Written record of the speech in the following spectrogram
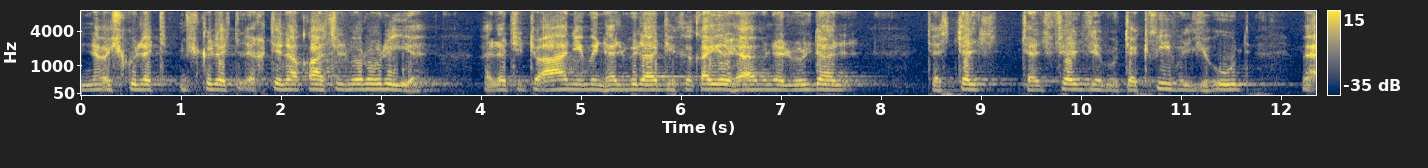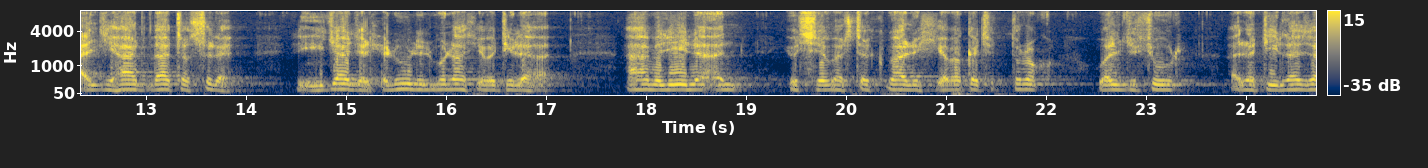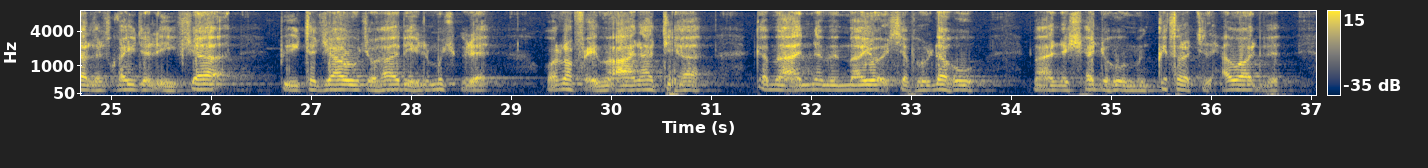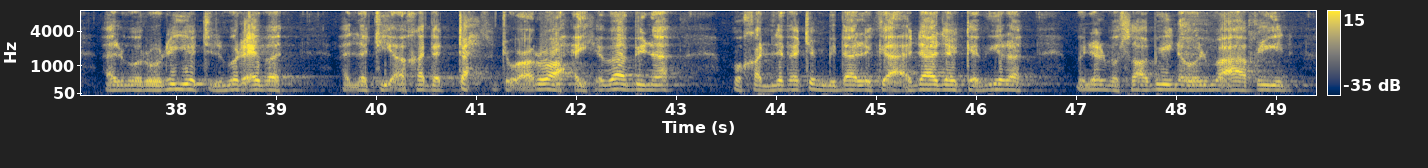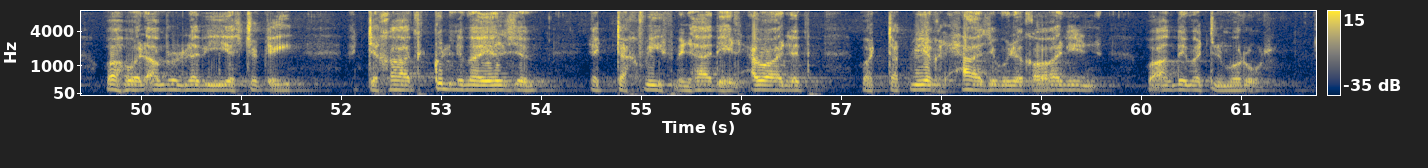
إن مشكلة, مشكلة الاختناقات المرورية التي تعاني منها البلاد كغيرها من البلدان تستلزم تكثيف الجهود مع الجهات ذات الصلة لإيجاد الحلول المناسبة لها. عاملين أن يسهم استكمال شبكة الطرق والجسور التي لا زالت قيد الإنشاء في تجاوز هذه المشكلة ورفع معاناتها كما أن مما يؤسف له ما نشهده من كثرة الحوادث المرورية المرعبة التي أخذت تحت أرواح شبابنا مخلفة بذلك أعدادا كبيرة من المصابين والمعاقين وهو الأمر الذي يستدعي اتخاذ كل ما يلزم للتخفيف من هذه الحوادث والتطبيق الحازم لقوانين وأنظمة المرور.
